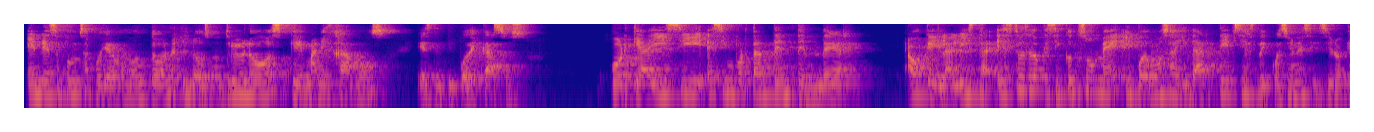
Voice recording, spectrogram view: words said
En eso podemos apoyar un montón los nutriólogos que manejamos este tipo de casos. Porque ahí sí es importante entender, ok, la lista, esto es lo que sí consume y podemos ahí dar tips y adecuaciones y decir, ok,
